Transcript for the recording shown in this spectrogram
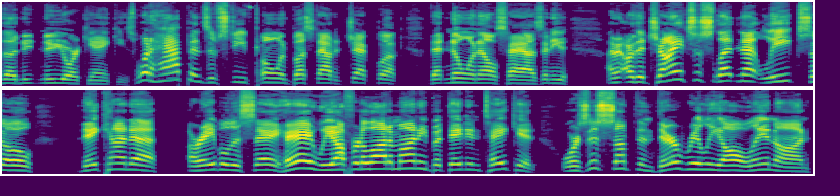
the New York Yankees? What happens if Steve Cohen busts out a checkbook that no one else has and he I mean, are the Giants just letting that leak so they kind of are able to say, hey, we offered a lot of money, but they didn't take it? Or is this something they're really all in on?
